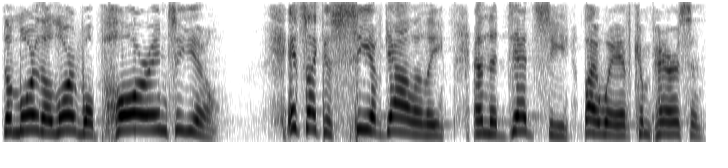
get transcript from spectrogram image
the more the Lord will pour into you. It's like the Sea of Galilee and the Dead Sea by way of comparison.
